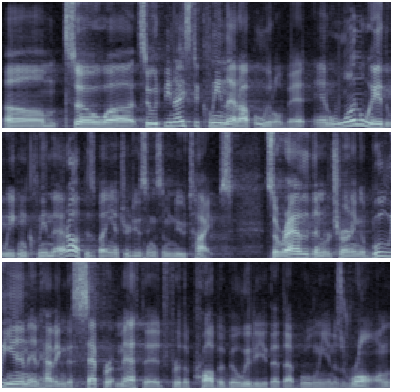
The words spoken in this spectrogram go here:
Um, so, uh, so it would be nice to clean that up a little bit. And one way that we can clean that up is by introducing some new types. So rather than returning a Boolean and having the separate method for the probability that that Boolean is wrong,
